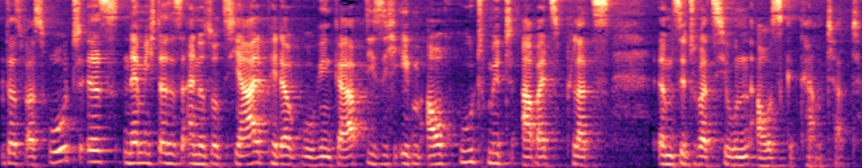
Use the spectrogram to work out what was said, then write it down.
das, was rot ist, nämlich, dass es eine Sozialpädagogin gab, die sich eben auch gut mit Arbeitsplatzsituationen ausgekannt hat.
